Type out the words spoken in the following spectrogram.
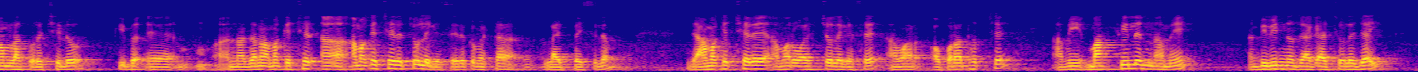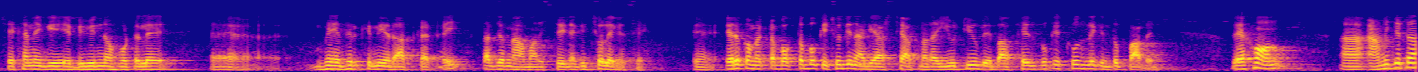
মামলা করেছিল। কি না জানো, আমাকে ছেড়ে আমাকে ছেড়ে চলে গেছে, এরকম একটা লাইভ পাইছিলাম। যে আমাকে ছেড়ে আমার ওয়াইফ চলে গেছে, আমার অপরাধ হচ্ছে। আমি মাহফিলের নামে বিভিন্ন জায়গায় চলে যাই, সেখানে গিয়ে বিভিন্ন হোটেলে মেয়েদেরকে নিয়ে রাত কাটাই, তার জন্য আমার স্ত্রী নাকি চলে গেছে। এরকম একটা বক্তব্য কিছুদিন আগে আসছে, আপনারা ইউটিউবে বা ফেসবুকে খুঁজলে কিন্তু পাবেন। তো এখন আমি যেটা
